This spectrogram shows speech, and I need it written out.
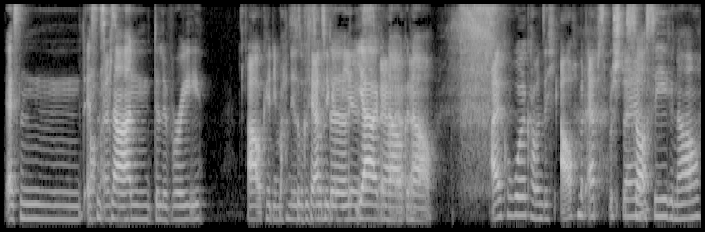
Essen, Essensplan, Delivery. Ah, okay, die machen dir so, So fertige Meals. ja, genau, genau. Alkohol kann man sich auch mit Apps bestellen. Saucy, genau.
